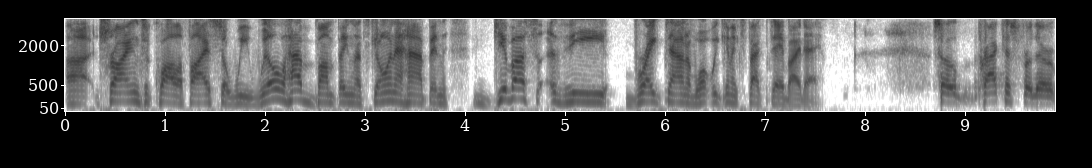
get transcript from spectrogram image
uh, trying to qualify. So we will have bumping that's going to happen. Give us the breakdown of what we can expect day by day. So practice for the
